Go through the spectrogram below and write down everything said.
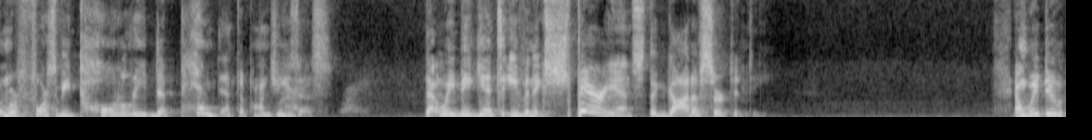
when we're forced to be totally dependent upon Jesus right, right. that we begin to even experience the God of certainty. And we do,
